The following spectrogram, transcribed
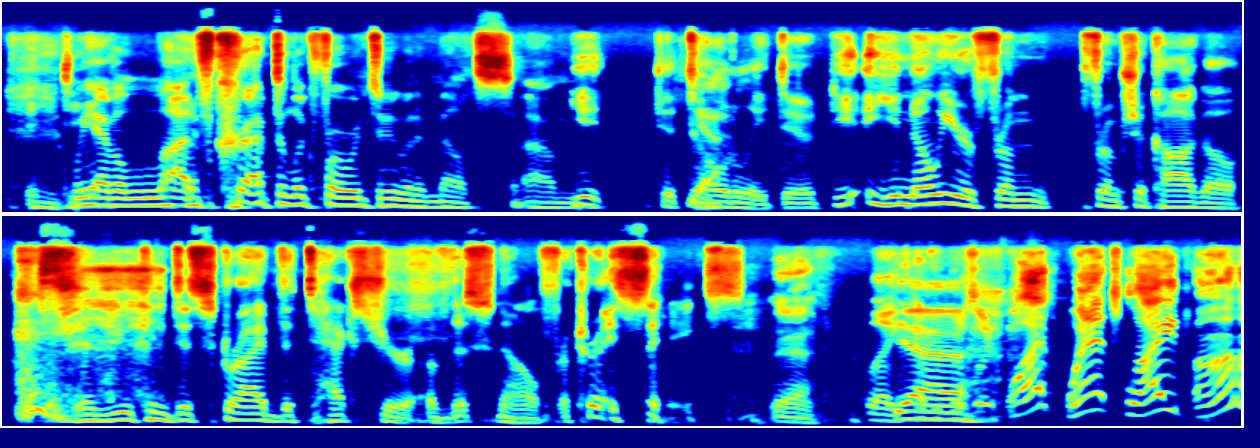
we have a lot of crap to look forward to when it melts um You d- Yeah. totally, dude. You, you know you're from from Chicago when you can describe the texture of the snow. For Christ's sakes, Yeah. like Yeah. everybody's like what wet light, huh?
